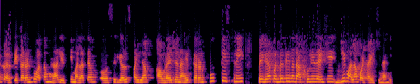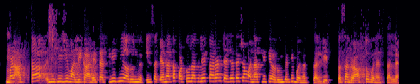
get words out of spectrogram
करते कारण तू आता म्हणालीस की मला त्या सिरियल्स पहिल्या आवडायच्या नाहीत कारण खूप ती स्त्री वेगळ्या पद्धतीनं दाखवली जायची जी मला पटायची नाही. पण आता ही जी मालिका आहे त्यातली ही अरुंधती सगळ्यांना आता पटू लागले कारण त्याच्या त्याच्या मनातली ती अरुंधती बनत चालली तसा ग्राफ तो बनत चाललाय.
